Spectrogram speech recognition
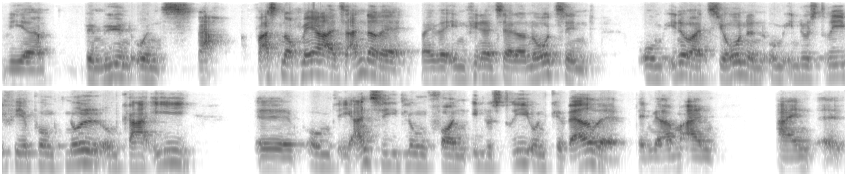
Wir bemühen uns ja, fast noch mehr als andere, weil wir in finanzieller Not sind, um Innovationen, um Industrie 4.0, um KI, äh, um die Ansiedlung von Industrie und Gewerbe, denn wir haben ein, ein äh,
